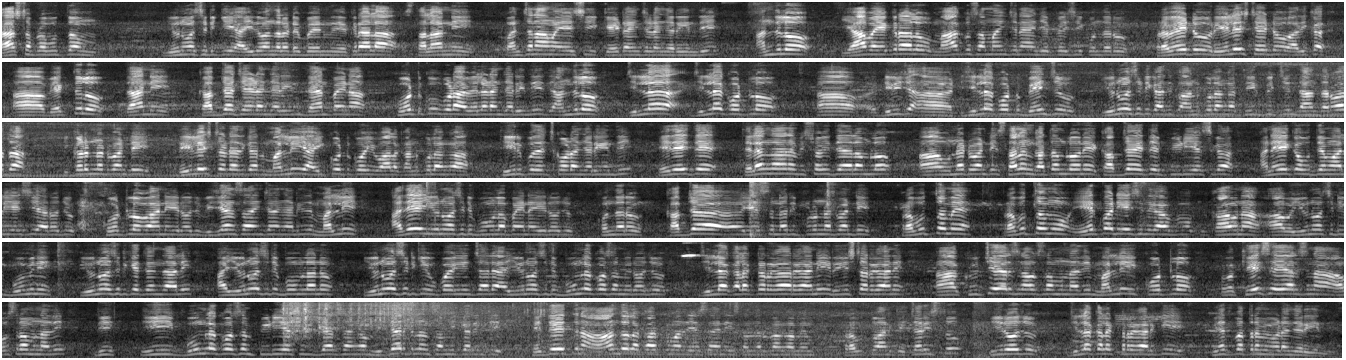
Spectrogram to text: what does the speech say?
రాష్ట్ర ప్రభుత్వం యూనివర్సిటీకి ఐదు వందల డెబ్బై ఎనిమిది ఎకరాల స్థలాన్ని పంచనామా చేసి కేటాయించడం జరిగింది. అందులో యాభై ఎకరాలు మాకు సంబంధించినాయని చెప్పేసి కొందరు ప్రైవేటు రియల్ ఎస్టేటు అధిక వ్యక్తులు దాన్ని కబ్జా చేయడం జరిగింది. దానిపైన కోర్టుకు కూడా వెళ్ళడం జరిగింది. అందులో జిల్లా జిల్లా కోర్టులో డివిజన్ జిల్లా కోర్టు బెంచ్ యూనివర్సిటీకి అది అనుకూలంగా తీర్పిచ్చింది. దాని తర్వాత ఇక్కడ ఉన్నటువంటి రియల్ ఎస్టేట్ అధికారులు మళ్ళీ హైకోర్టుకు పోయి వాళ్ళకు అనుకూలంగా తీర్పు తెచ్చుకోవడం జరిగింది. ఏదైతే తెలంగాణ విశ్వవిద్యాలయంలో ఉన్నటువంటి స్థలం గతంలోనే కబ్జా అయితే పీడిఎస్గా అనేక ఉద్యమాలు చేసి ఆ రోజు కోర్టులో కానీ ఈరోజు విజయం సాధించడం జరిగింది. మళ్ళీ అదే యూనివర్సిటీ భూములపైన ఈరోజు కొందరు కబ్జా చేస్తున్నారు. ఇప్పుడున్నటువంటి ప్రభుత్వమే ప్రభుత్వము ఏర్పాటు చేసింది కావున ఆ యూనివర్సిటీ భూమిని యూనివర్సిటీకే చెందాలి. ఆ యూనివర్సిటీ భూములను యూనివర్సిటీకి ఉపయోగించాలి. ఆ యూనివర్సిటీ భూముల కోసం ఈరోజు జిల్లా కలెక్టర్ గారు కానీ రిజిస్టర్ కానీ కృషి చేయాల్సిన అవసరం ఉన్నది. మళ్ళీ కోర్టులో ఒక కేసు వేయాల్సిన అవసరం ఉన్నది. ది ఈ భూముల కోసం పీడిఎస్ విద్యార్థి సంఘం విద్యార్థులను సమీకరించి పెద్ద ఎత్తున ఆందోళన కార్యక్రమాలు చేస్తాయని ఈ సందర్భంగా మేము ప్రభుత్వానికి హెచ్చరిస్తూ ఈరోజు జిల్లా కలెక్టర్ గారికి వినతిపత్రం ఇవ్వడం జరిగింది.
